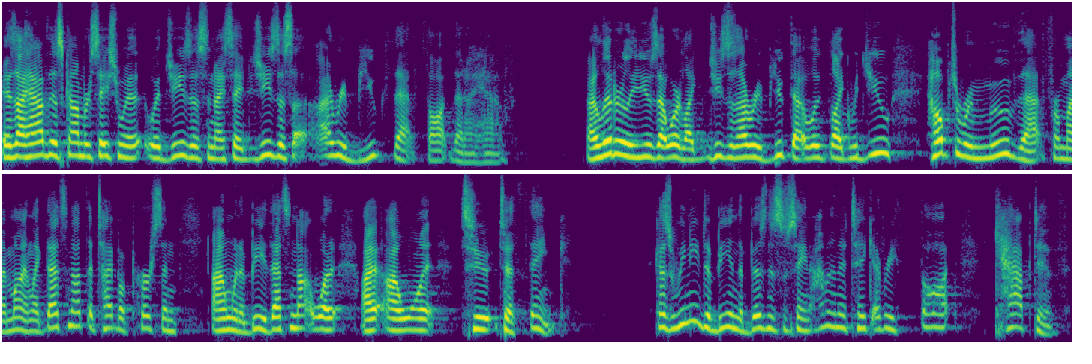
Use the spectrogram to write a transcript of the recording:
is I have this conversation with, with Jesus and I say, Jesus, I rebuke that thought that I have. I literally use that word, like, Jesus, I rebuke that. Like, would you help to remove that from my mind? Like, that's not the type of person I want to be. That's not what I, I want to, to think. Because we need to be in the business of saying, I'm going to take every thought captive.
